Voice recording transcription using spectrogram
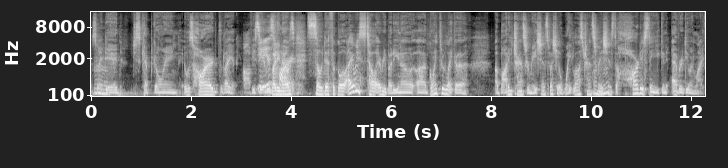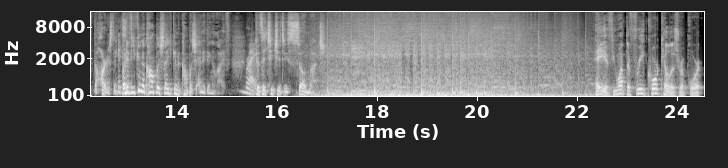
So Mm. I did, just kept going. It was hard. Like, obviously, It is everybody knows it's so difficult. I always tell everybody, you know, uh, going through like a, a body transformation, especially a weight loss transformation, Mm-hmm. is the hardest thing you can ever do in life. The hardest thing. but if you can accomplish that, you can accomplish anything in life. Right. Because it teaches you so much. Hey, if you want the free Core Killers report,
